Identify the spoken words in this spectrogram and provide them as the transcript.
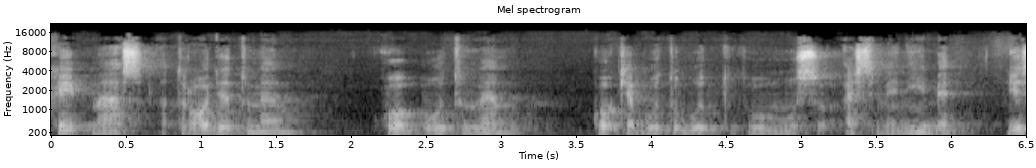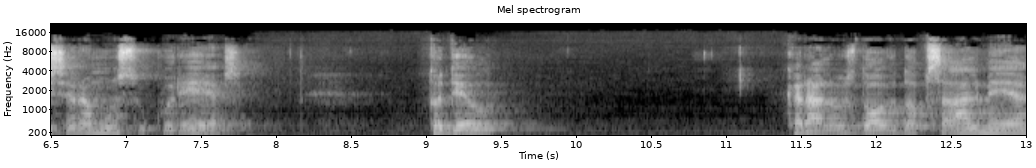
kaip mes atrodytumėm, kuo būtumėm, kokia būtų, būtų mūsų asmenybė Jis yra mūsų kurėjas. Todėl karaliaus Davido psalmėje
